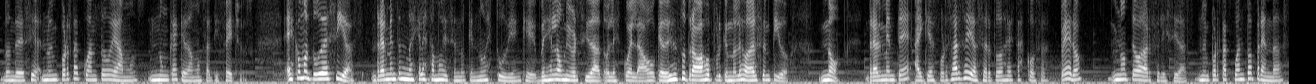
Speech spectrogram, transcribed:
donde decía, no importa cuánto veamos, nunca quedamos satisfechos. Es como tú decías, realmente no es que le estamos diciendo que no estudien, que dejen la universidad o la escuela o que dejen su trabajo porque no les va a dar sentido. No, realmente hay que esforzarse y hacer todas estas cosas, pero no te va a dar felicidad. No importa cuánto aprendas,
